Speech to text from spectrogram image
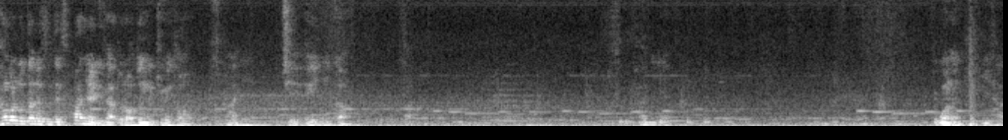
한글로 따졌을 때 스파니엘 이사도라 어떤 느낌이 더 스파니. 그치 A니까. 스파니엘. 이거는 이사.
